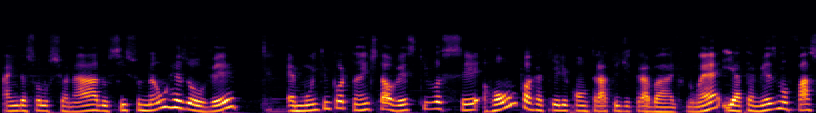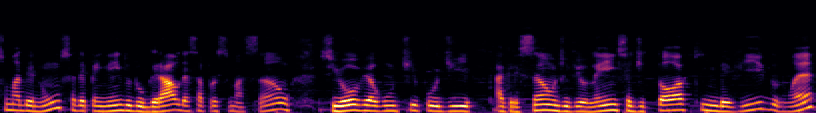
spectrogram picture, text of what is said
ainda solucionado, se isso não resolver, é muito importante talvez que você rompa com aquele contrato de trabalho, não é? E até mesmo faça uma denúncia dependendo do grau dessa aproximação, se houve algum tipo de agressão, de violência, de toque indevido, não é?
